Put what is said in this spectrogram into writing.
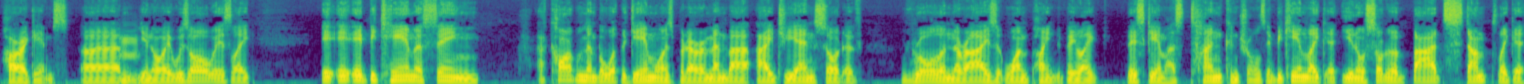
horror games. Um, You know, it was always like, it, it, it became a thing. I can't remember what the game was, but I remember IGN sort of rolling their eyes at one point to be like, this game has tank controls. It became like, a, you know, sort of a bad stamp, like a,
